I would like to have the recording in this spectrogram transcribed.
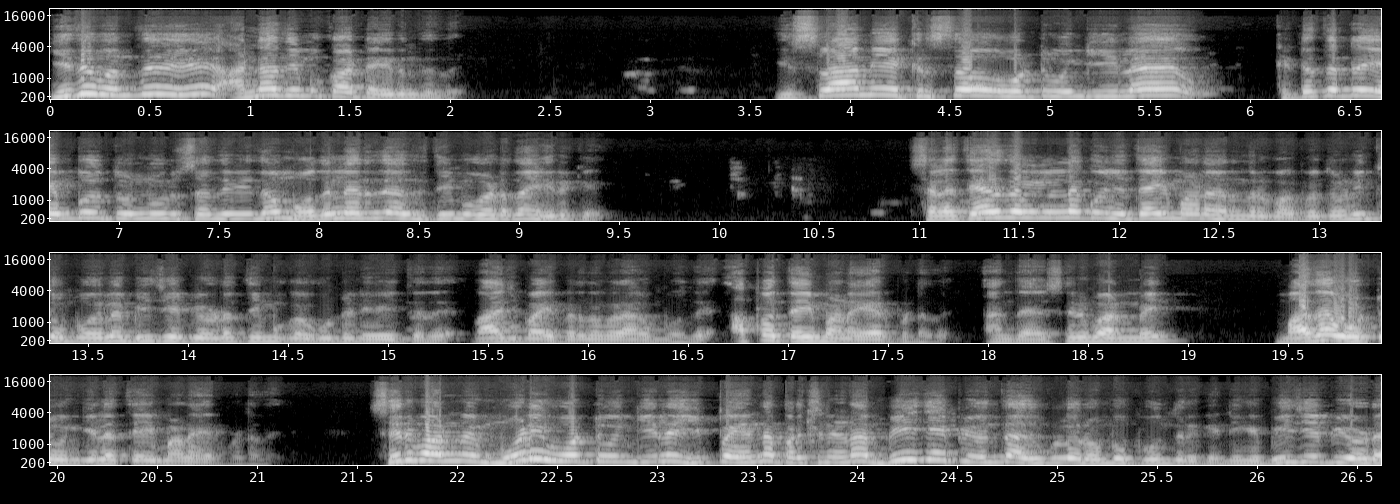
இது வந்து அதிமுக இருந்தது. இஸ்லாமிய கிறிஸ்தவ ஓட்டு வங்கியில கிட்டத்தட்ட எண்பது தொண்ணூறு சதவீதம் முதல்ல இருந்து அது திமுக தான் இருக்கு. சில தேர்தல்கள்ல கொஞ்சம் தேய்மானம் இருந்திருக்கும். இப்ப தொண்ணூத்தி ஒன்பதுல பிஜேபியோட திமுக கூட்டணி வைத்தது. வாஜ்பாய் பிரதமர் ஆகும்போது அப்ப தேய்மானம் ஏற்பட்டது. அந்த சிறுபான்மை மத ஓட்டு வங்கியில தேய்மானம் ஏற்பட்டது. சிறுபான்மை மொழி ஓட்டு வங்கியில இப்ப என்ன பிரச்சனைனா பிஜேபி வந்து அதுக்குள்ள ரொம்ப பூந்திருக்கு. நீங்க பிஜேபியோட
